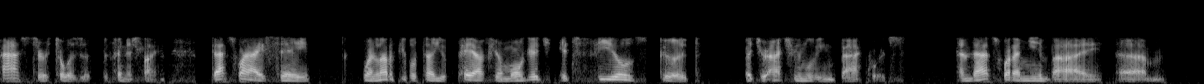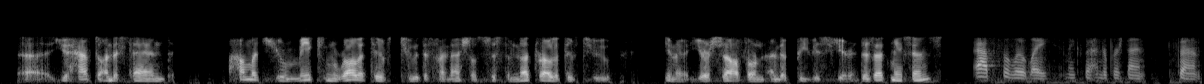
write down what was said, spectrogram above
faster towards the finish line. That's why I say when a lot of people tell you pay off your mortgage, it feels good, but you're actually moving backwards. And that's what I mean by um, uh, you have to understand how much you're making relative to the financial system, not relative to you know yourself on, on the previous year. Does that make sense? Absolutely, it makes 100% sense.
